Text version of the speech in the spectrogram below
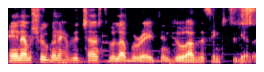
and I'm sure we're going to have the chance to elaborate and do other things together.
